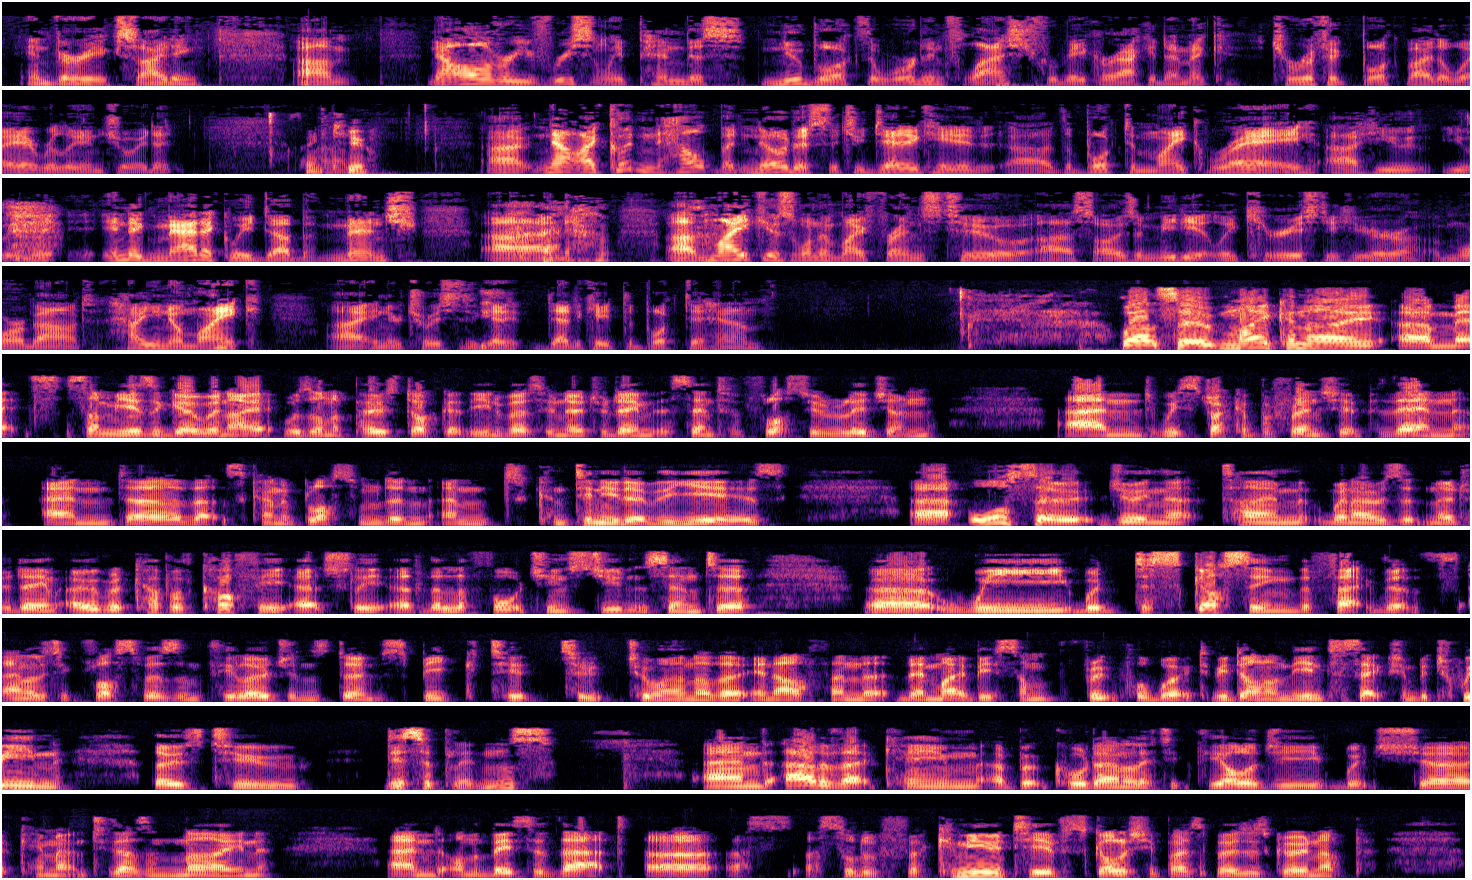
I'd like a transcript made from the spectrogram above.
and very exciting. Um, now, Oliver, you've recently penned this new book, The Word Enfleshed, for Baker Academic. Terrific book, by the way. I really enjoyed it. Thank um, you. Uh, now, I couldn't help but notice that you dedicated uh, the book to Mike Rea, uh, you, you enigmatically dub Mensch. Uh, uh, Mike is one of my friends too, uh, so I was immediately curious to hear more about how you know Mike and your choices to get, dedicate the book to him. Well, so Mike and I met some years ago when I was on a postdoc at the University of Notre Dame at the Center for Philosophy of Religion and we struck up a friendship then, and uh, that's kind of blossomed and, and continued over the years. Uh, also, during that time when I was at Notre Dame, over a cup of coffee, actually at the LaFortune Student Center, uh, we were discussing the fact that analytic philosophers and theologians don't speak to, to, to one another enough, and that there might be some fruitful work to be done on the intersection between those two disciplines. And out of that came a book called Analytic Theology, which uh, came out in 2009. And on the basis of that, uh, a, a, sort of a community of scholarship, I suppose, has grown up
